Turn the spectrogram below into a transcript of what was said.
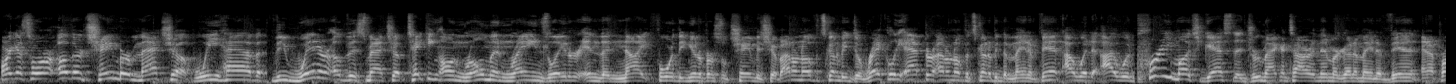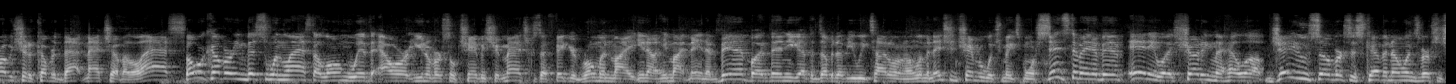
Alright guys, for our other chamber matchup, we have the winner of this matchup taking on Roman Reigns later in the night for the Universal Championship. I don't know if it's going to be directly after. I don't know if it's going to be the main event. I would I would pretty much guess that Drew McIntyre and them are going to main event, and I probably should have covered that matchup last, but we're covering this one last along with our Universal Championship match because I figured Roman might, you know, he might main event, but then you got the WWE title and Elimination Chamber, which makes more sense to main event. Anyway, shutting the hell up. Jey Uso versus Kevin Owens versus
